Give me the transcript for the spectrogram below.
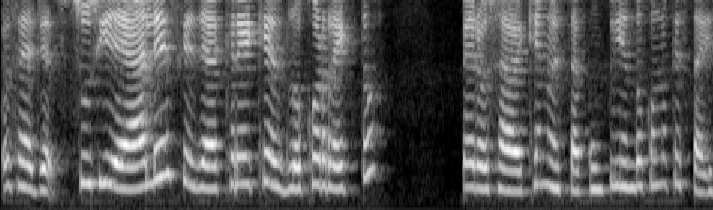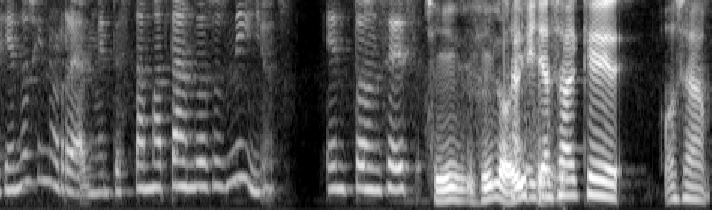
o sea, sus ideales, que ella cree que es lo correcto, pero sabe que no está cumpliendo con lo que está diciendo, sino realmente está matando a sus niños. Entonces, Sí, sí, sí, lo O sea, dice. ella sabe que, o sea,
